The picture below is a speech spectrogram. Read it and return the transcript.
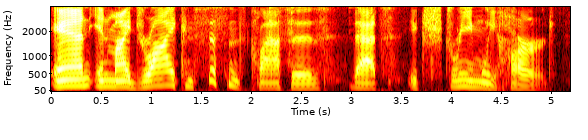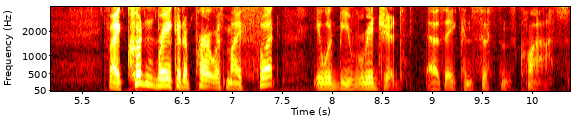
and in my dry consistence classes, that's extremely hard. If I couldn't break it apart with my foot, it would be rigid as a consistence class.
